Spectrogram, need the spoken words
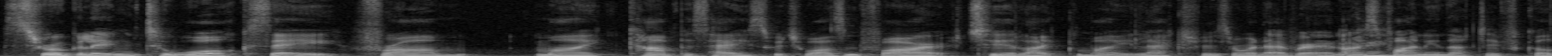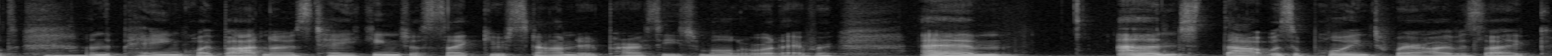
struggling to walk say from my campus house which wasn't far to like my lectures or whatever and I was finding that difficult and the pain quite bad and I was taking just like your standard paracetamol or whatever. Um and that was a point where I was like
